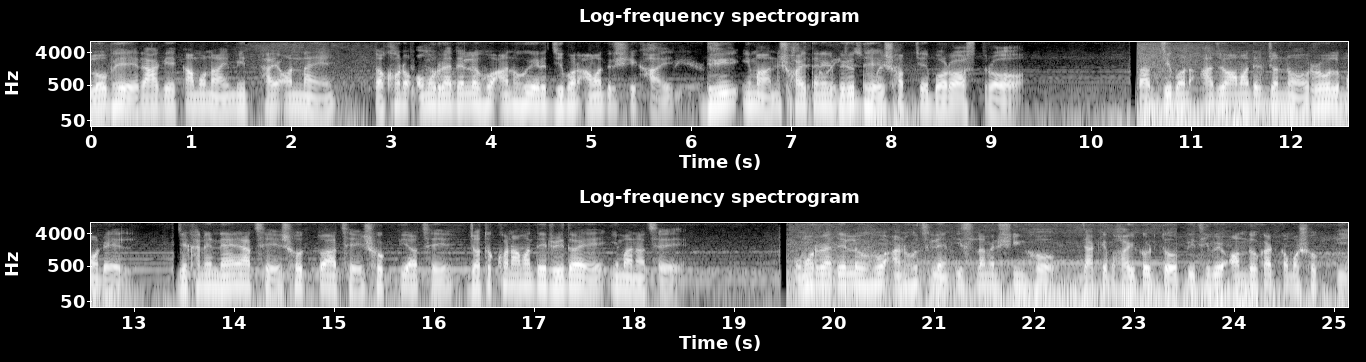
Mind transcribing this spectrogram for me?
লোভে, রাগে, কামনায়, মিথ্যায়, অন্যায়ে, তখন অমর রাদেল্লাহু আনহু এর জীবন আমাদের শেখায়, দৃঢ় ইমান শয়তানের বিরুদ্ধে সবচেয়ে বড় অস্ত্র। তার জীবন আজও আমাদের জন্য রোল মডেল যেখানে ন্যায় আছে, সত্য আছে, শক্তি আছে, যতক্ষণ আমাদের হৃদয়ে ইমান আছে। ওমর রাদেল্লাহু আনহু ছিলেন ইসলামের সিংহ, যাকে ভয় করত পৃথিবীর অন্ধকারতম শক্তি।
